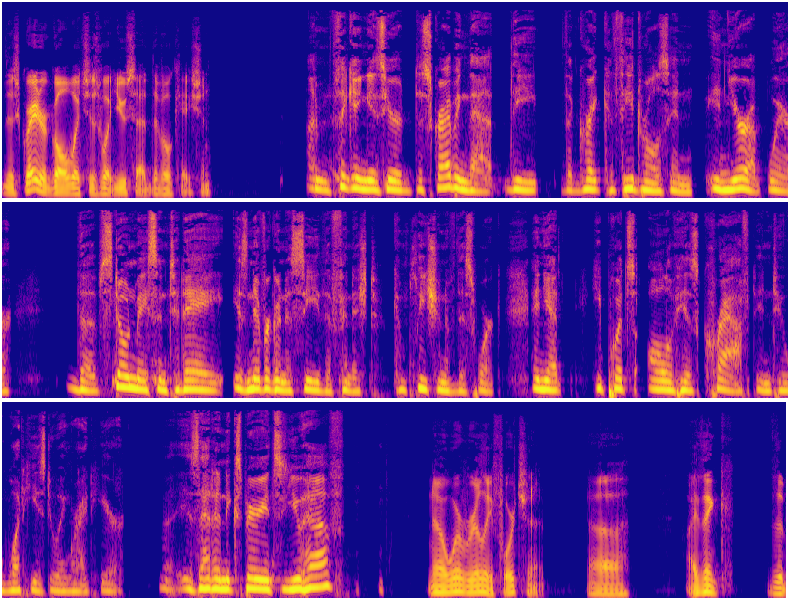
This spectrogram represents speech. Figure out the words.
this greater goal, which is what you said, the vocation. I'm thinking as you're describing that the the great cathedrals in in Europe where the stonemason today is never going to see the finished completion of this work, and yet he puts all of his craft into what he's doing right here. Is that an experience you have? No, we're really fortunate. Uh, I think the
